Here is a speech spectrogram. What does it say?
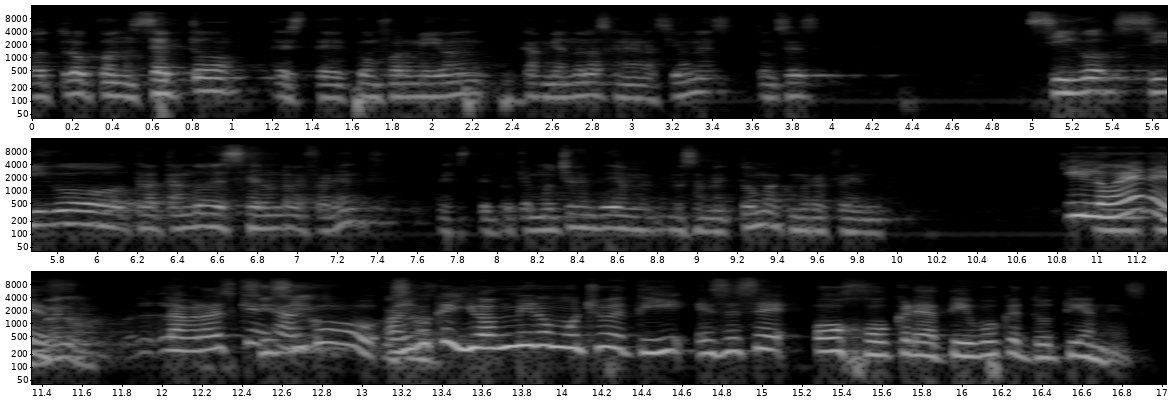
otro concepto este, conforme iban cambiando las generaciones. Entonces, sigo, sigo tratando de ser un referente. Este, porque mucha gente ya me, me toma como referente. Y lo eres. bueno, la verdad es que algo, algo que yo admiro mucho de ti es ese ojo creativo que tú tienes.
